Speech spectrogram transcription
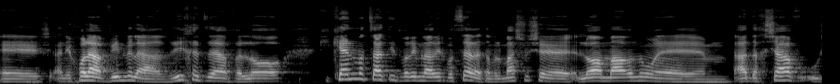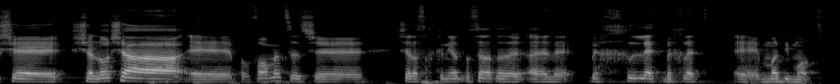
אה, אני יכול להבין ולהעריך את זה אבל לא כי כן מצאתי דברים להעריך בסרט אבל משהו שלא אמרנו אה, עד עכשיו הוא ששלוש הפרפורמנסס ש... של השחקניות בסרט האלה בהחלט בהחלט אה, מדהימות.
